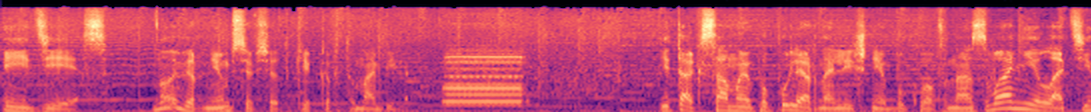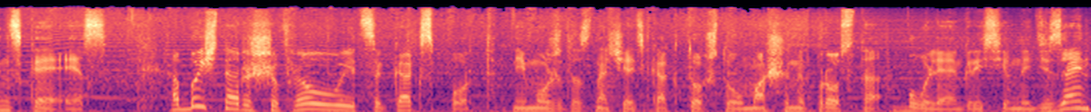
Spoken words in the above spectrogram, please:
ADS. Но вернемся все-таки к автомобилям. Итак, самая популярная лишняя буква в названии — латинская «S». Обычно расшифровывается как «спорт» и может означать как то, что у машины просто более агрессивный дизайн,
